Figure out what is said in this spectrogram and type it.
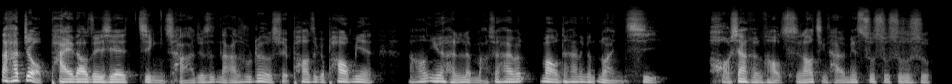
那他就有拍到这些警察，就是拿出热水泡这个泡面，然后因为很冷嘛，所以他会冒他那个暖气，好像很好吃。然后警察那边簌簌簌簌簌，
